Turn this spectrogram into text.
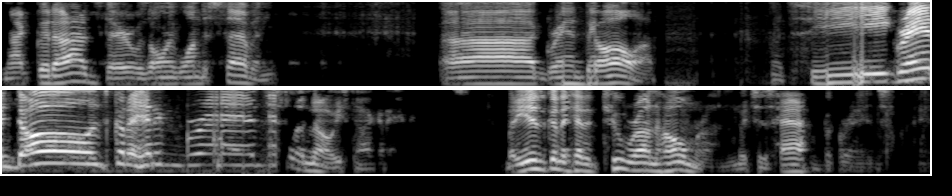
Not good odds there. It was only one to seven. Uh, Grandal up. Let's see. Grandal is going to hit a grand slam. No, he's not going to hit it. But he is going to hit a two-run home run, which is half of a grand slam.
